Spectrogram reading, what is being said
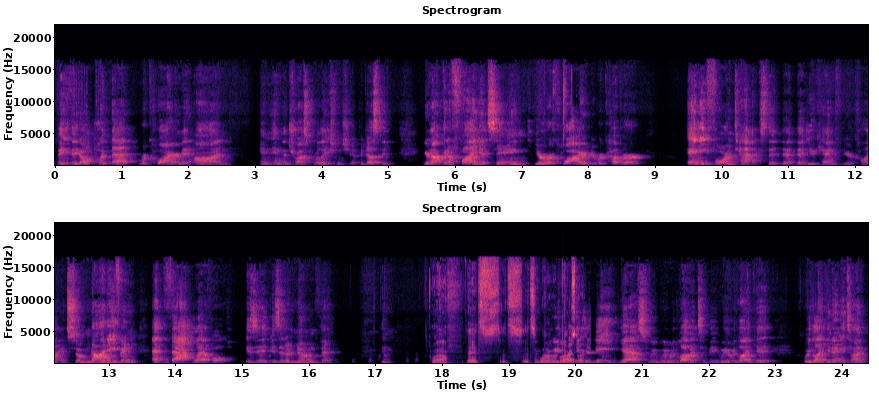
they, they don't put that requirement on in, in the trust relationship. It does it, you're not going to find it saying you're required to recover any foreign tax that, that, that you can for your clients. So not even at that level is it is it a known thing. Wow, it's it's it's incredible. Would we like it to be? Yes, we, we would love it to be. We would like it. We'd like it anytime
